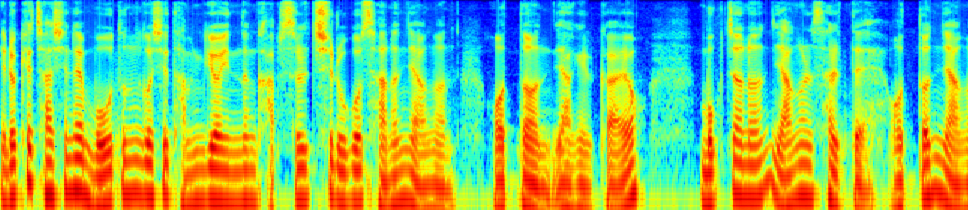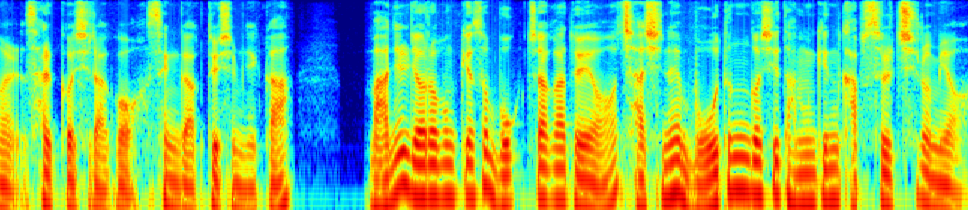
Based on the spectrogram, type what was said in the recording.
이렇게 자신의 모든 것이 담겨 있는 값을 치르고 사는 양은 어떤 양일까요? 목자는 양을 살 때 어떤 양을 살 것이라고 생각되십니까? 만일 여러분께서 목자가 되어 자신의 모든 것이 담긴 값을 치르며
